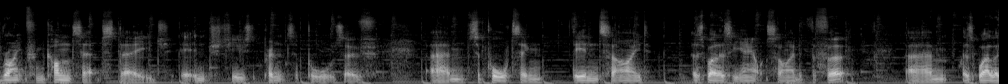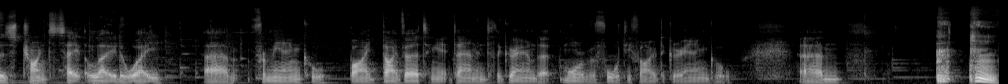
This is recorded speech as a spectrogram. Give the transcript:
right from concept stage, it introduced principles of um, supporting the inside as well as the outside of the foot, um, as well as trying to take the load away um, from the ankle by diverting it down into the ground at more of a 45 degree angle. Um,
